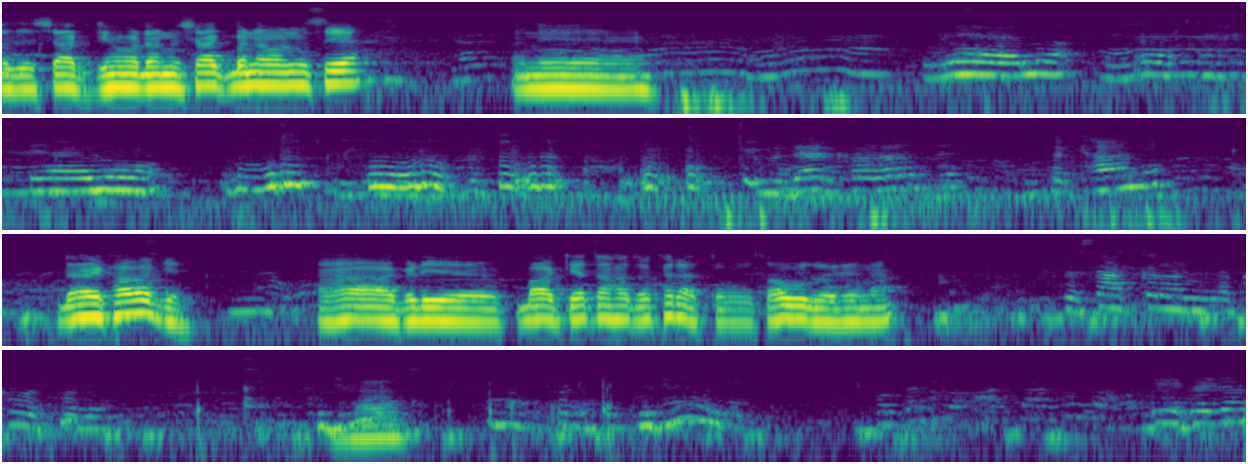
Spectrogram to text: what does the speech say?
આજે શાક ઘેવાડાનું શાક બનાવવાનું છે. અને દાળ ખાવા કે? હા ઘડી બા કહેતા હતા ખરા તો જવું જોઈએ ના. તો શાક કરવાની ખબર પડે. હા. બે ભેગા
